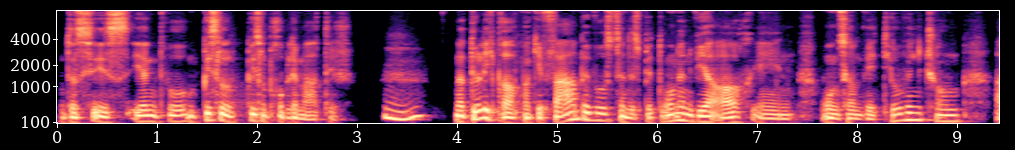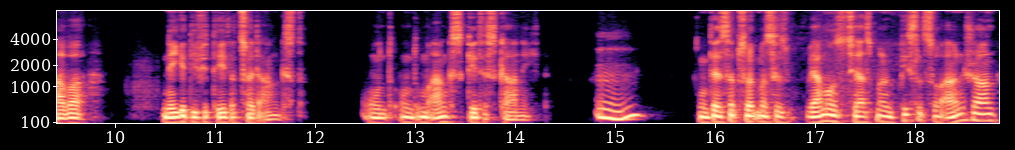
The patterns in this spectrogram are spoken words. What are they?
Und das ist irgendwo ein bisschen, bisschen problematisch. Mhm. Natürlich braucht man Gefahrenbewusstsein, das betonen wir auch in unserem WTO Wing Chun, aber Negativität erzeugt Angst. Und, und um Angst geht es gar nicht. Mhm. Und deshalb sollte man sich, werden wir uns zuerst mal ein bisschen so anschauen,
